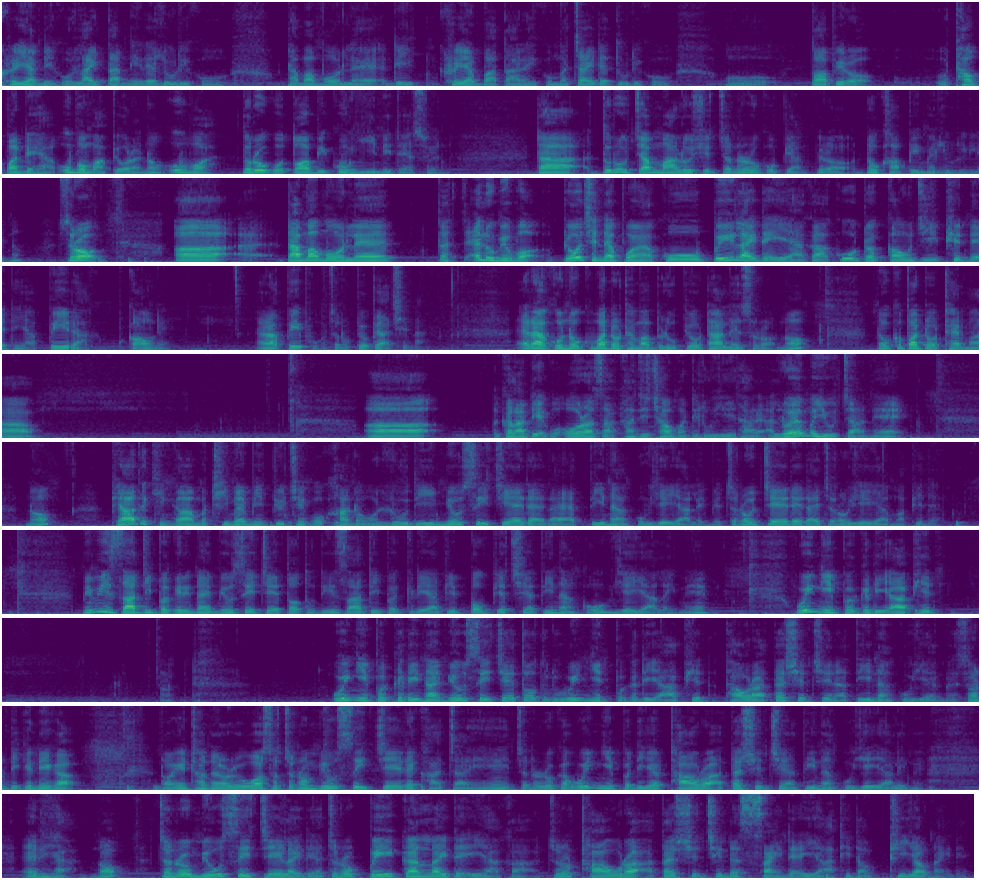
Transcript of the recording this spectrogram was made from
ခရိယန်တွေကိုလိုက်တတ်နေတဲ့လူတွေကိုဒါမှမဟုတ်လဲဒီခရိယန်ဘာသာတွေကိုမကြိုက်တဲ့သူတွေကိုဟိုတွားပြီးတော့ဟိုထောက်ပံ့တဲ့ဟာဥပမာပြောတာနော်ဥပမာသူတို့ကိုတွားပြီးကူညီနေတယ်ဆိုရင်ဒါသူတို့ကြမ်းမာလို့ရှိရင်ကျွန်တော်တို့ကိုပြန်ပြီးတော့ဒုက္ခပေးမဲ့လူတွေလीနော်ဆိုတော့အာဒါမှမဟုတ်လဲ အဲ့လိုမျိုးပေါ့ပြောချင်တဲ့ point ကကိုပေးလိုက်တဲ့အရာကကိုအတွက်ကောင်းကြီးဖြစ်တဲ့နေရာပေးတာကောင်းတယ်အဲ့ဒါပေးဖို့ကျွန်တော်ပြောပြချင်တာအဲ့ဒါကိုနှုတ်ကပတ်တော်ထဲမှာဘယ်လိုပြောထားလဲဆိုတော့เนาะနှုတ်ကပတ်တော်ထဲမှာအာဂလာတိအကိုဩရာစာခန်းကြီး6မှာဒီလိုရေးထားတယ်အလွဲမယူကြနဲ့เนาะဘုရားသခင်ကမထီမဲ့မြင်ပြုခြင်းကိုခံတော်လူသည်မျိုးစိကျဲတဲ့အတိုင်းအသီးနှံကိုရိပ်ရလိမ့်မယ်ကျွန်တော်ကျဲတဲ့အတိုင်းကျွန်တော်ရိပ်ရမှာဖြစ်တယ် မိမိဇာတိပဂရိ၌မျိုးစေ့ကျဲတော်သူသည်ဇာတိပဂရိအဖြစ်ပုတ်ပြက်ချက်အသီးနှံကိုရိပ်ရလိမ့်မယ်ဝိညာဉ်ပဂရိအဖြစ်ဝိညာဉ်ပဂရိ၌မျိုးစေ့ကျဲတော်သူဝိညာဉ်ပဂရိအဖြစ်သာဝရအသက်ရှင်ခြင်းအသီးနှံကိုရိပ်ရမယ်ဆိုတော့ဒီကနေ့ကတော့ internal reward ဆိုကျွန်တော်မျိုးစေ့ကျဲတဲ့ခါကျရင်ကျွန်တော်တို့ကဝိညာဉ်ပဂရိသာဝရအသက်ရှင်ခြင်းအသီးနှံကိုရိပ်ရလိမ့်မယ်အဲ့ဒီဟာเนาะကျွန်တော်မျိုးစေ့ကျဲလိုက်တဲ့ကျွန်တော်ပေးကမ်းလိုက်တဲ့အရာကကျွန်တော်ထာဝရအသက်ရှင်ခြင်းနဲ့ဆိုင်တဲ့အရာအထိတောင်ထိရောက်နိုင်တယ်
